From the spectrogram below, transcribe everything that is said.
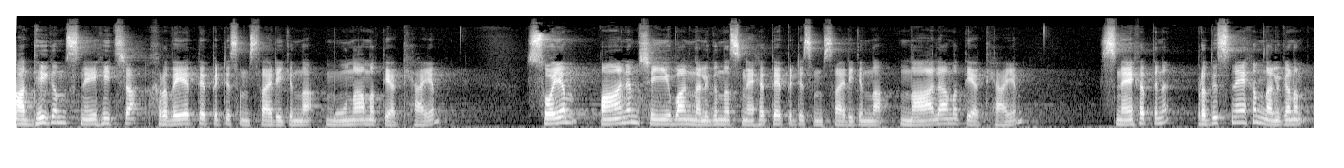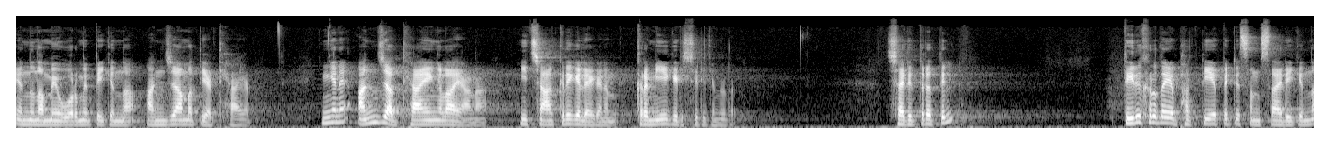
അധികം സ്നേഹിച്ച ഹൃദയത്തെപ്പറ്റി സംസാരിക്കുന്ന മൂന്നാമത്തെ അധ്യായം സ്വയം പാനം ചെയ്യുവാൻ നൽകുന്ന സ്നേഹത്തെപ്പറ്റി സംസാരിക്കുന്ന നാലാമത്തെ അധ്യായം സ്നേഹത്തിന് പ്രതിസ്നേഹം നൽകണം എന്ന് നമ്മെ ഓർമ്മിപ്പിക്കുന്ന അഞ്ചാമത്തെ അധ്യായം. ഇങ്ങനെ അഞ്ച് അധ്യായങ്ങളായാണ് ഈ ചാക്രിക ലേഖനം ക്രമീകരിച്ചിരിക്കുന്നത്. ചരിത്രത്തിൽ തിരുഹൃദയ ഭക്തിയെപ്പറ്റി സംസാരിക്കുന്ന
